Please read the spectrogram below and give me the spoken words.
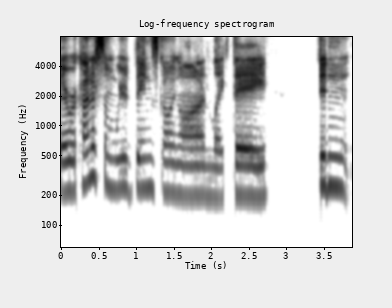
there were kind of some weird things going on. Like they didn't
